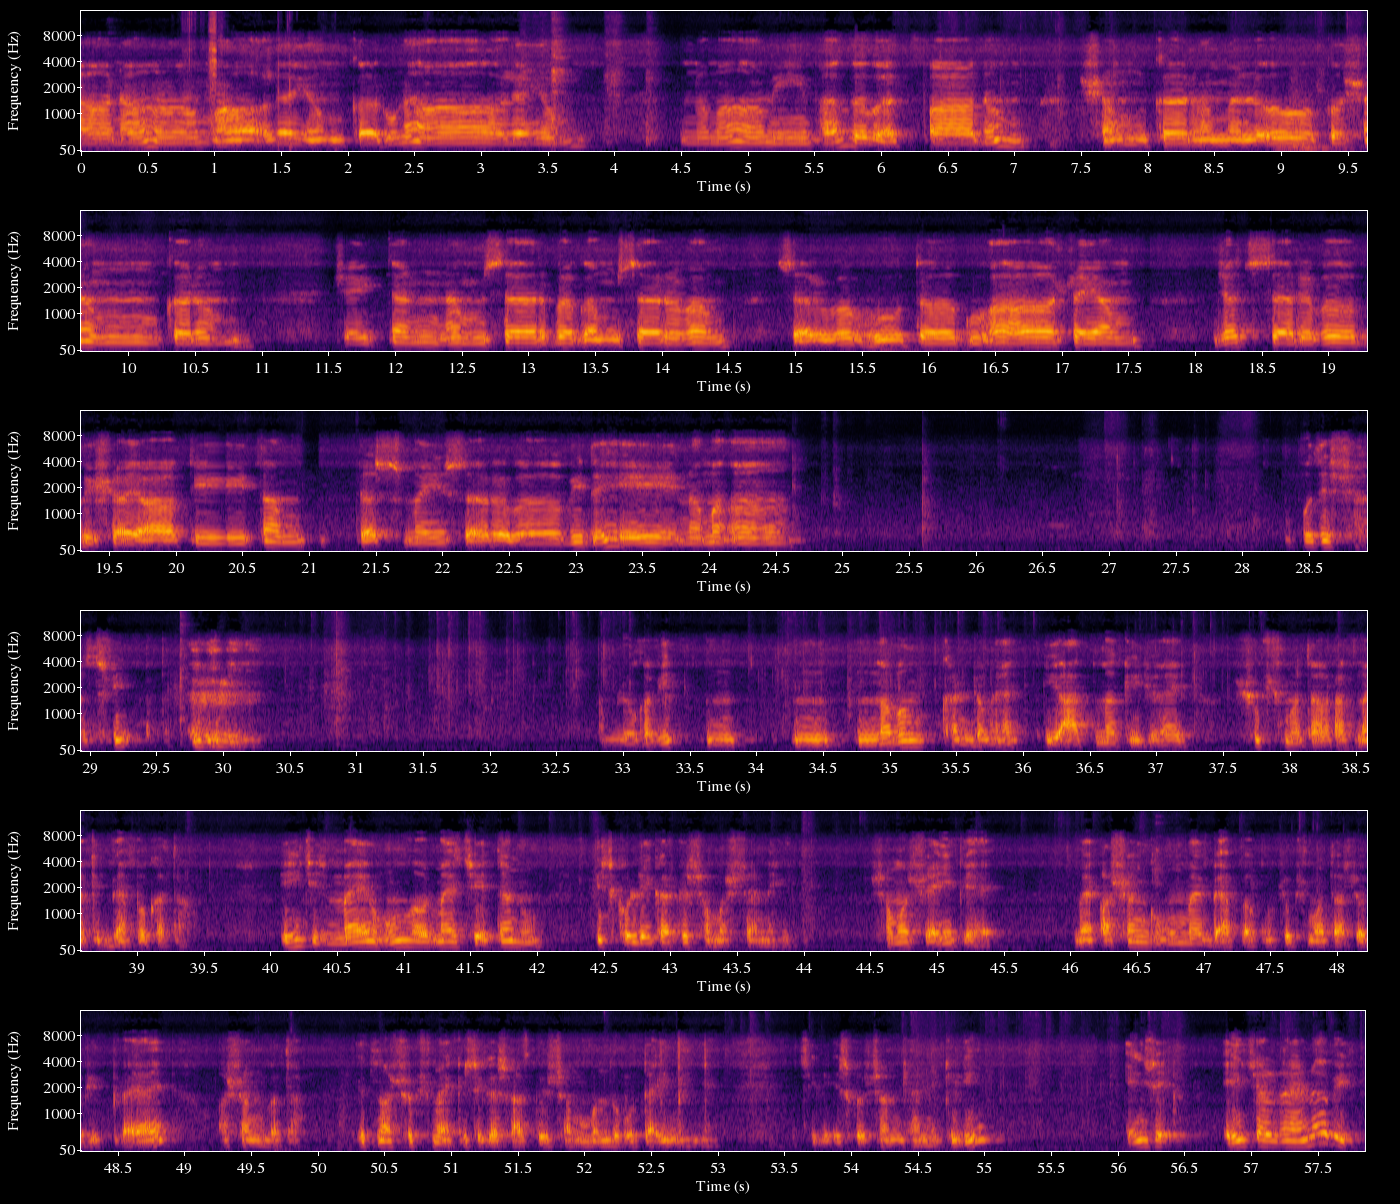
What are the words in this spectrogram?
ज्ञानामालयं करुणालयं, नमामि भगवत्पादं, शङ्करं, लोकशङ्करं, चैतन्यं सर्वगं सर्वं, सर्वभूतगुहाशयं, यत्सर्वविषयातीतं, तस्मै सर्वविदे नमः। उपदेश शास्त्री हम लोग अभी नवम खंड में है। ये आत्मा की जो है सूक्ष्मता और आत्मा की व्यापकता। यही चीज़ मैं हूँ और मैं चेतन हूँ, इसको लेकर के समस्या नहीं। समस्या यहीं पे है। मैं असंग हूँ, मैं व्यापक हूँ। सूक्ष्मता से अभिप्राय है, असंगता। इतना सूक्ष्म है, किसी के साथ कोई संबंध होता ही नहीं है। इसलिए इसको समझाने के लिए यही से यही चल रहा है ना अभी।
